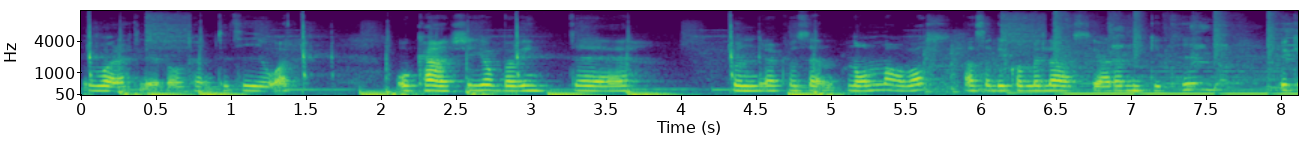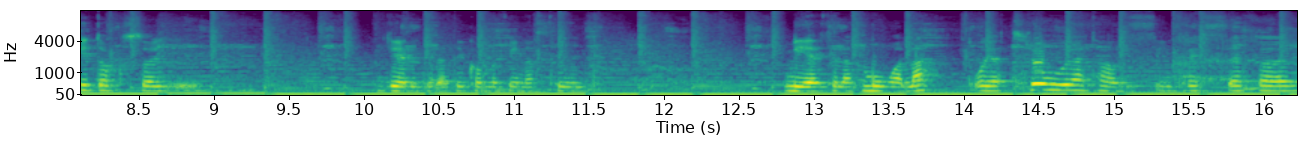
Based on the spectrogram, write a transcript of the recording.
i vårt liv om 5-10 år. Och kanske jobbar vi inte 100% någon av oss. Alltså det kommer lösgöra mycket tid. Vilket också leder till att det kommer finnas tid mer till att måla. Och jag tror att hans intresse för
